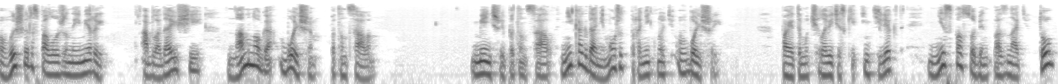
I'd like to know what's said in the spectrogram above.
в выше расположенные миры, обладающие намного большим потенциалом. Меньший потенциал никогда не может проникнуть в больший. Поэтому человеческий интеллект не способен познать то,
